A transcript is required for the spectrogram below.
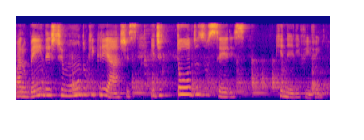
para o bem deste mundo que criastes e de todos os seres que nele vivem.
